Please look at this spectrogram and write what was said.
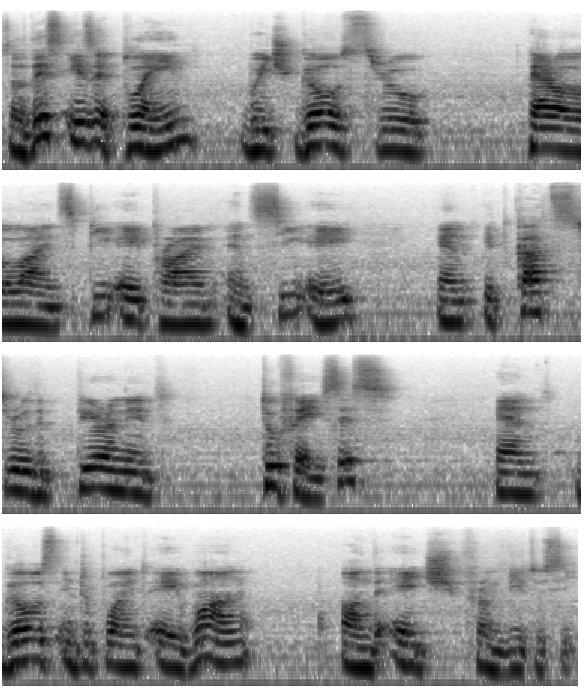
So this is a plane which goes through parallel lines PA prime and CA and it cuts through the pyramid two faces and goes into point A1 on the edge from B to C.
